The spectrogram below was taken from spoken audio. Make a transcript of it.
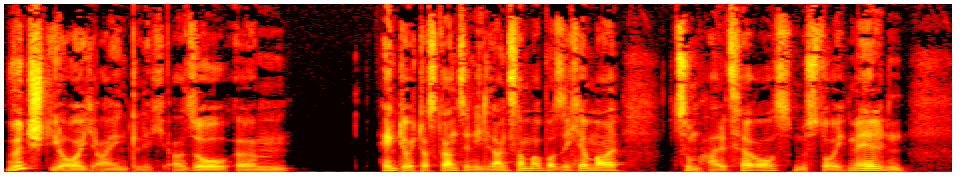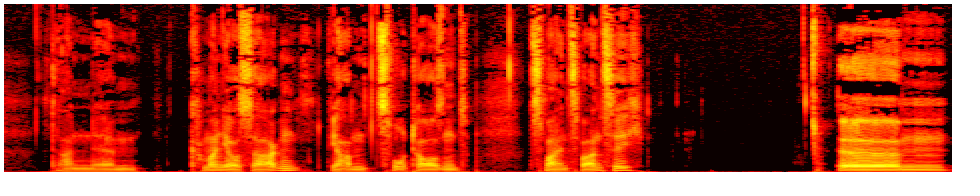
wünscht ihr euch eigentlich? Also ähm, hängt euch das Ganze nicht langsam, aber sicher mal zum Hals heraus, müsst ihr euch melden. Dann ähm, kann man ja auch sagen, wir haben 2022. Ähm,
